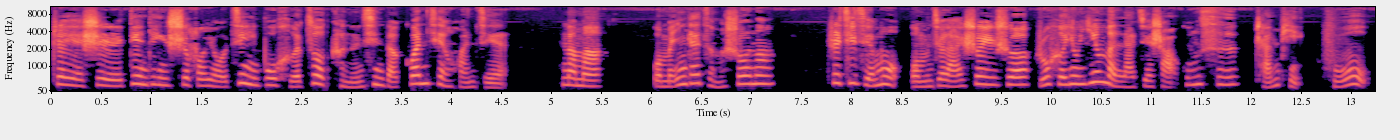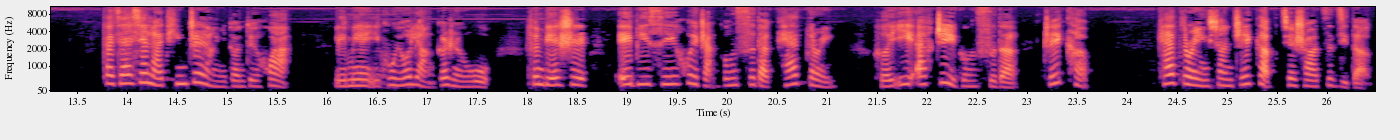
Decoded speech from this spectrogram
这也是奠定是否有进一步合作可能性的关键环节。那么，我们应该怎么说呢？这期节目我们就来说一说如何用英文来介绍公司、产品、服务。大家先来听这样一段对话，里面一共有两个人物，分别是 ABC 会展公司的 Catherine 和 EFG 公司的 Jacob。Catherine 向 Jacob 介绍自己的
